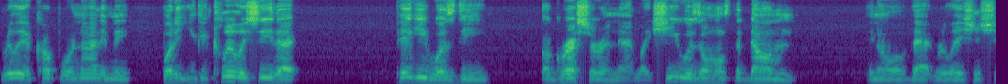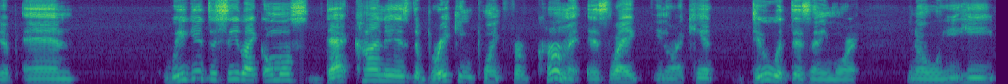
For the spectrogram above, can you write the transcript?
really a couple or not? I mean, but you could clearly see that Piggy was the aggressor in that. Like she was almost the dominant, you know, of that relationship. And we get to see like almost that kind of is the breaking point for Kermit. It's like, you know, I can't do with this anymore. You know, he he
